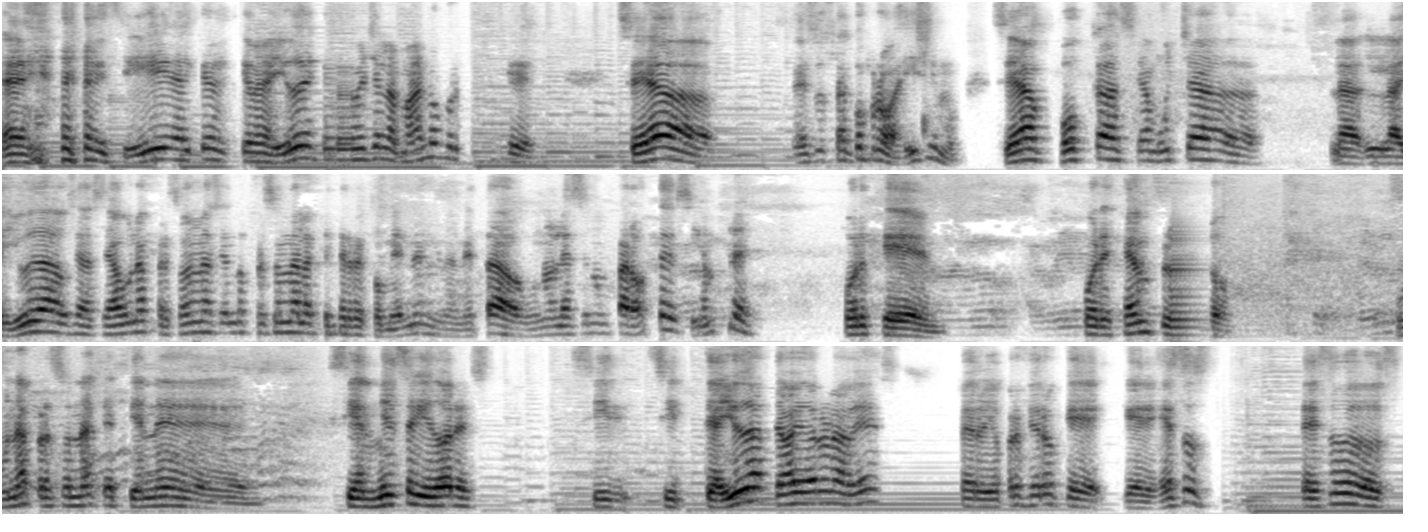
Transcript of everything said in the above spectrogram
sí, hay que, que me ayuden, que me echen la mano porque sea, eso está comprobadísimo, sea poca, sea mucha la, ayuda, o sea, sea una persona, sean dos personas las que te recomienden, la neta, uno le hacen un parote siempre, porque, por ejemplo, una persona que tiene 100 mil seguidores, si, si te ayuda, te va a ayudar una vez, pero yo prefiero que, que esos, esos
